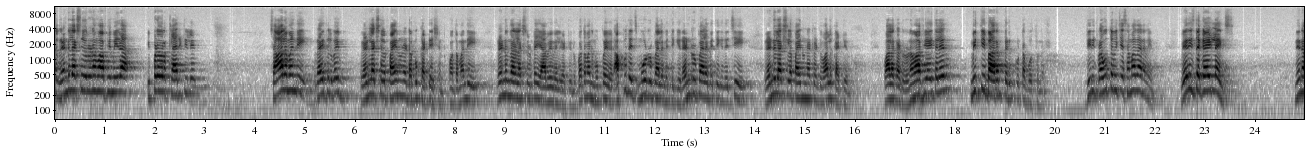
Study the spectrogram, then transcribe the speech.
అసలు రెండు లక్షల రుణమాఫీ మీద ఇప్పటివరకు క్లారిటీ లేదు. చాలా మంది రైతులు పోయి రెండు లక్షల పైన ఉన్న డబ్బు కట్టేసిండ్రు. కొంతమంది రెండున్నర లక్షలు ఉంటే యాభై వేలు కట్టిండ్రు. కొంతమంది ముప్పై వేలు. అప్పు తెచ్చి మూడు రూపాయల మిత్తికి రెండు రూపాయల మిత్తికి తెచ్చి రెండు లక్షల పైన ఉన్నటువంటి వాళ్ళు కట్టిండ్రు. వాళ్ళకి అటు రుణమాఫీ అయితే లేదు మిత్తి భారం పెరుగుకుంటా పోతున్నది. దీనికి ప్రభుత్వం ఇచ్చే సమాధానం ఏంటి where is the guide lines నిన్న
